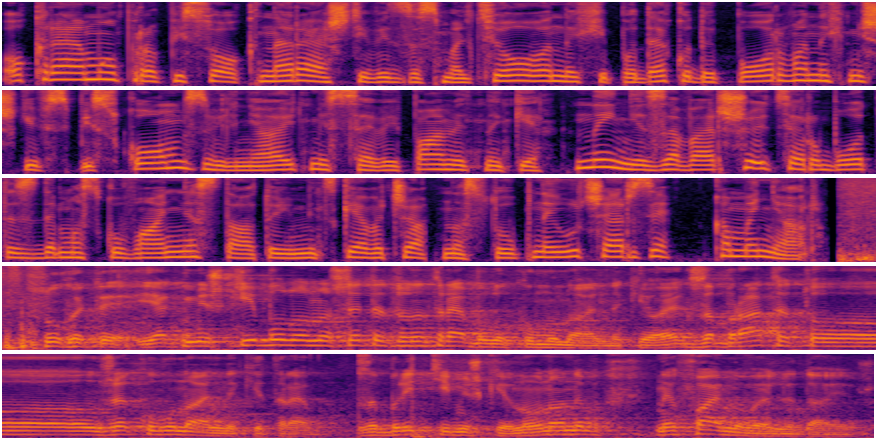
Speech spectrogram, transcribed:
Окремо про пісок. Нарешті від засмальцьованих і подекуди порваних мішків з піском звільняють місцеві пам'ятники. Нині завершуються роботи з демаскування статуї Міцкевича. Наступний у черзі каменяр. Слухайте, як мішки було носити, то не треба було комунальників. А як забрати, то вже комунальники треба. Заберіть ті мішки. Ну воно не, не файно виглядає вже.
